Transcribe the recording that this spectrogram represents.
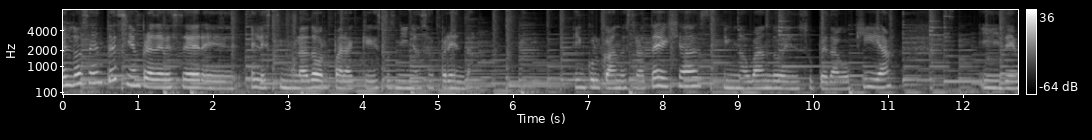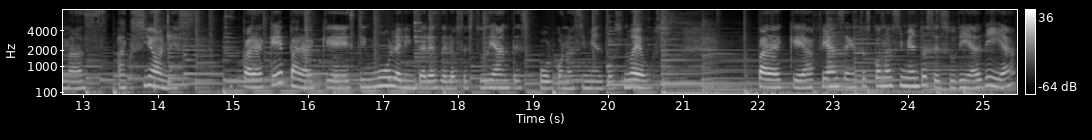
El docente siempre debe ser eh, el estimulador para que estos niños aprendan, inculcando estrategias, innovando en su pedagogía y demás acciones. ¿Para qué? Para que estimule el interés de los estudiantes por conocimientos nuevos, para que afiancen estos conocimientos en su día a día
